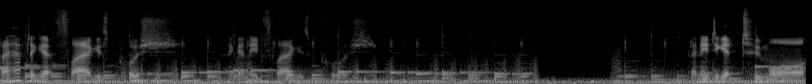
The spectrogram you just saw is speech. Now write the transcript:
I have to get flag is push? I think I need flag is push. I need to get two more.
